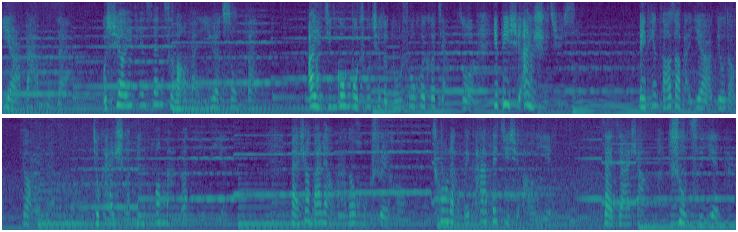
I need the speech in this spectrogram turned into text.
叶儿爸不在，我需要一天三次往返医院送饭。而已经公布出去的读书会和讲座也必须按时举行。每天早早把叶儿丢到幼儿园，就开始了兵荒马乱的一天。晚上把两娃都哄睡后，冲两杯咖啡继续熬夜，再加上数次夜奶，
